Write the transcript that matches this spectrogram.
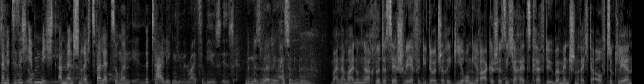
damit sie sich eben nicht an Menschenrechtsverletzungen beteiligen. Meiner Meinung nach wird es sehr schwer für die deutsche Regierung, irakische Sicherheitskräfte über Menschenrechte aufzuklären,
